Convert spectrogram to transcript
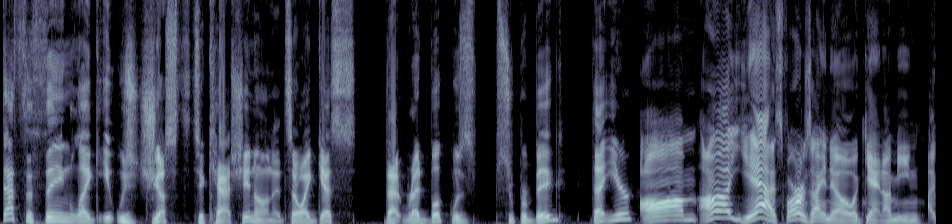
That's the thing. Like, it was just to cash in on it. So I guess that red book was super big that year. Um, uh, yeah, as far as I know, again, I mean, I,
